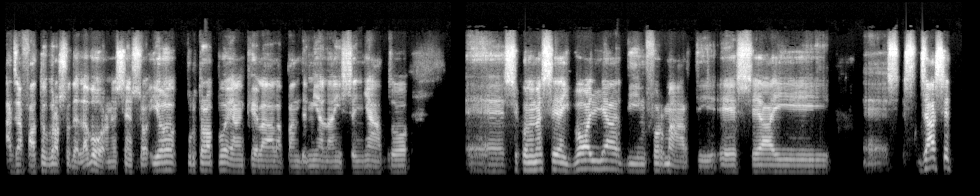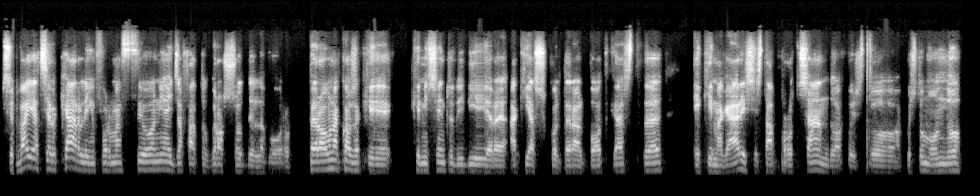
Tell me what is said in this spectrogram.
ha già fatto grosso del lavoro, nel senso io purtroppo e anche la, la pandemia l'ha insegnato, eh, secondo me se hai voglia di informarti e se hai eh, già se, se, vai a cercare le informazioni hai già fatto grosso del lavoro. Però una cosa che che mi sento di dire a chi ascolterà il podcast e che magari si sta approcciando a questo, a questo mondo,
